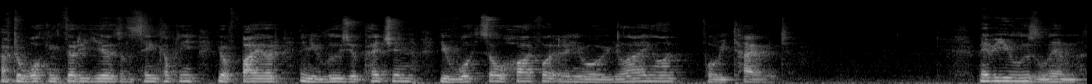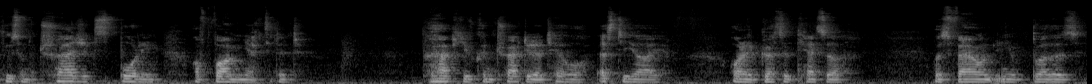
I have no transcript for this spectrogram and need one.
after working 30 years of the same company, you're fired and you lose your pension you've worked so hard for it and you were relying on for retirement. Maybe you lose a limb through some tragic sporting or farming accident. Perhaps you've contracted a terrible STI or an aggressive cancer was found in your brother's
